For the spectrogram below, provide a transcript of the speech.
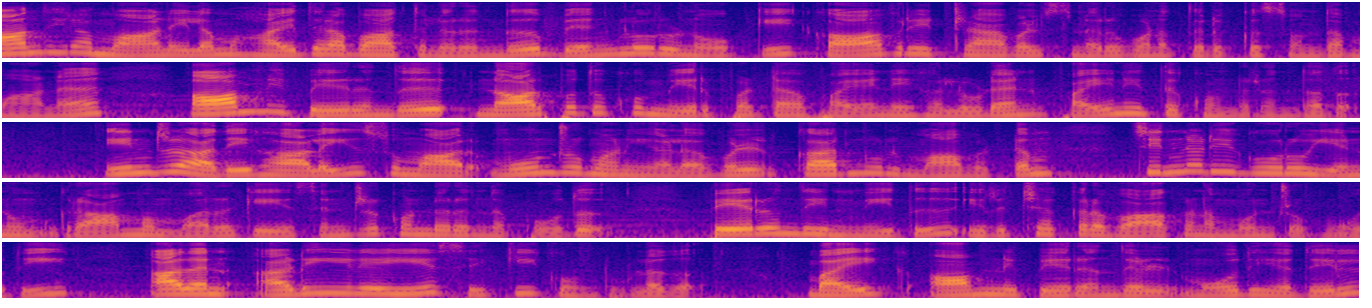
ஆந்திர மாநிலம் ஹைதராபாத்திலிருந்து பெங்களூரு நோக்கி காவிரி டிராவல்ஸ் நிறுவனத்திற்கு சொந்தமான ஆம்னி பேருந்து நாற்பதுக்கும் மேற்பட்ட பயணிகளுடன் பயணித்துக் கொண்டிருந்தது. இன்று அதிகாலை சுமார் மூன்று மணி அளவில் கர்னூல் மாவட்டம் சின்னடிகூரு எனும் கிராமம் அருகே சென்று கொண்டிருந்த போது பேருந்தின் மீது இருசக்கர வாகனம் ஒன்று மோதி அதன் அடியிலேயே சிக்கிக் கொண்டுள்ளது. பைக் ஆம்னி பேருந்தில் மோதியதில்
